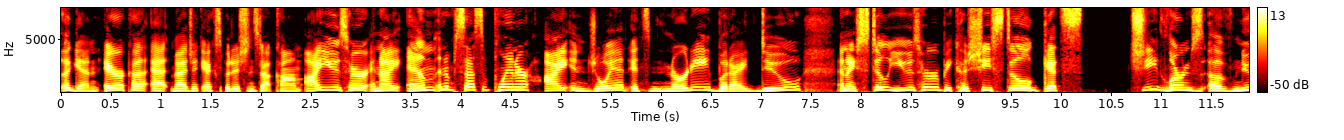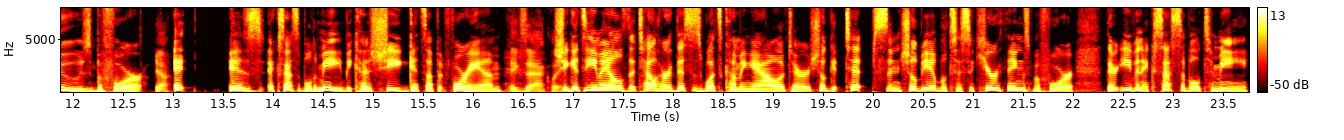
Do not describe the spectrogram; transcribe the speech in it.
again, Erica at magicexpeditions.com. I use her and I am an obsessive planner. I enjoy it. It's nerdy, but I do. And I still use her because she still gets she learns of news before Yeah. it is accessible to me because she gets up at 4 a.m. Exactly. She gets emails that tell her this is what's coming out, or she'll get tips and she'll be able to secure things before they're even accessible to me.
